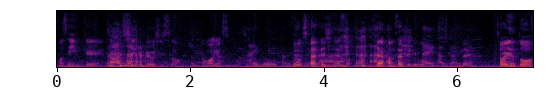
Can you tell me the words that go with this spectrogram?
선생님께 장아찌를 배울 수 있어 영광이었습니다. 아이고 감사합니다. 구독자 대신해서 제가 감사드리고 네, 감사합니다. 네, 저희는 또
